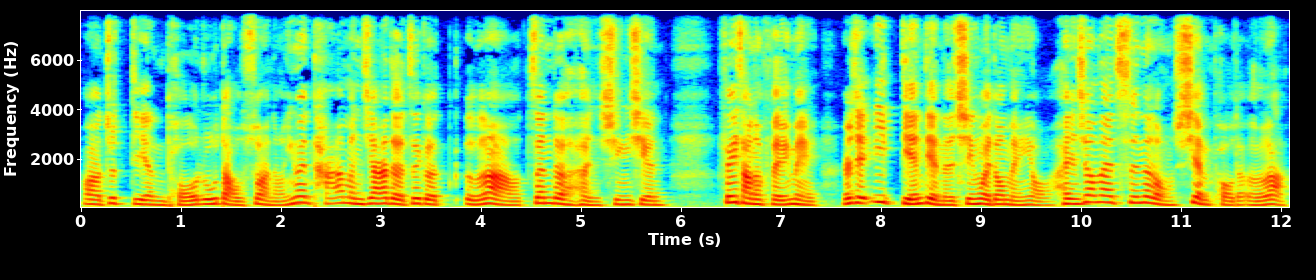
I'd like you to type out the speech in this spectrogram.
啊，就点头如捣蒜哦。因为他们家的这个鹅啊，真的很新鲜，非常的肥美，而且一点点的腥味都没有，很像在吃那种现剖的鹅啊。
